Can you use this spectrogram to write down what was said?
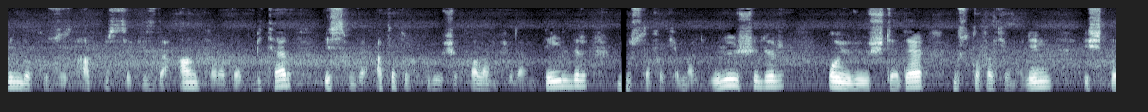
1968'de Ankara'da biter. İsmi de Atatürk yürüyüşü falan filan değildir. Mustafa Kemal yürüyüşüdür. O yürüyüşte de Mustafa Kemal'in işte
